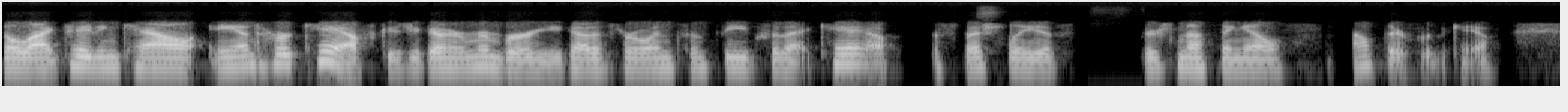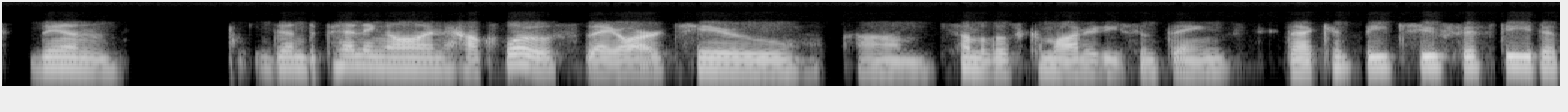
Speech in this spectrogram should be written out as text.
the lactating cow and her calf because you got to remember you got to throw in some feed for that calf especially if there's nothing else out there for the calf then then depending on how close they are to um, some of those commodities and things, that could be 250 to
